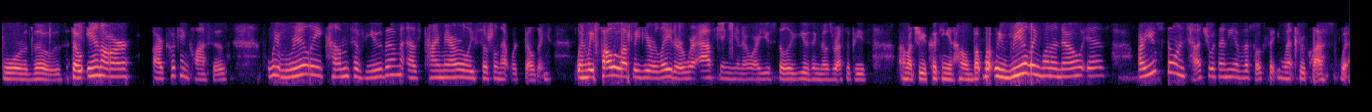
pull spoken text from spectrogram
for those. So in our our cooking classes, we've really come to view them as primarily social network building. When we follow up a year later, we're asking, you know, are you still using those recipes? How much are you cooking at home? But what we really want to know is, are you still in touch with any of the folks that you went through class with?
